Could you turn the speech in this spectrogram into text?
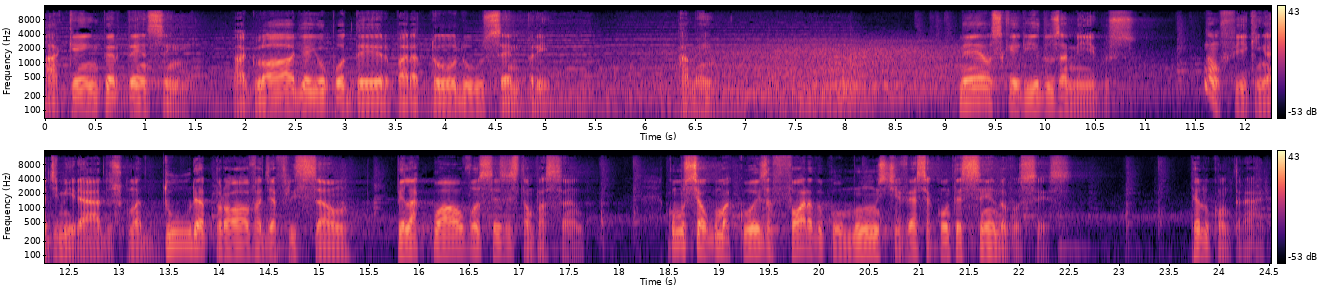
a quem pertencem a glória e o poder para todo o sempre. Amém. Meus queridos amigos, não fiquem admirados com a dura prova de aflição pela qual vocês estão passando, como se alguma coisa fora do comum estivesse acontecendo a vocês. Pelo contrário,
